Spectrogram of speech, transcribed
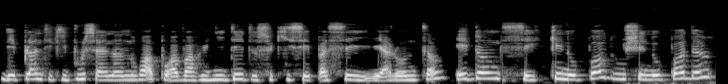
les plantes qui poussent à un endroit pour avoir une idée de ce qui s'est passé il y a longtemps. Et donc ces kénopodes ou chénopodes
